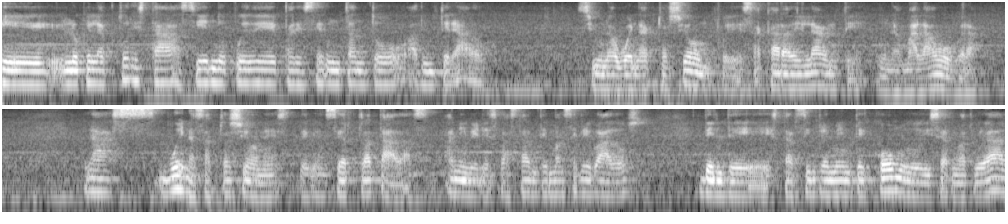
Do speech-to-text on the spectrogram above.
que lo que el actor está haciendo puede parecer un tanto adulterado. Si una buena actuación puede sacar adelante una mala obra, las buenas actuaciones deben ser tratadas a niveles bastante más elevados del de estar simplemente cómodo y ser natural.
